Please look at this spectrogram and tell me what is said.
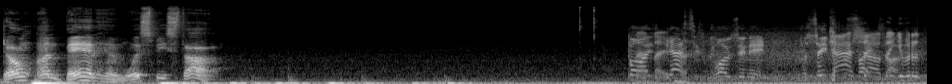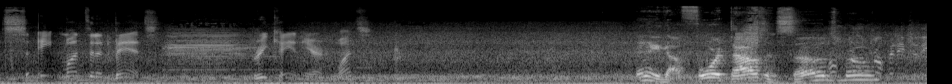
Don't unban him, Wispy. Stop. Advised Not gas neighbor. is closing in. Proceed to the Cash safe out. They zone. give it eight months in advance. 3K in here. What? That nigga got 4,000 subs, bro. dropping into the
